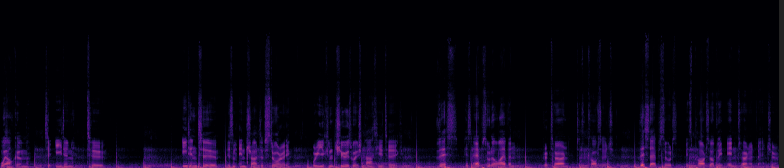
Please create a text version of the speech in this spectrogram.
Welcome to Eden 2. Eden 2 is an interactive story where you can choose which path you take. This is episode 11 Return to the Cottage. This episode is part of the intern adventure.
